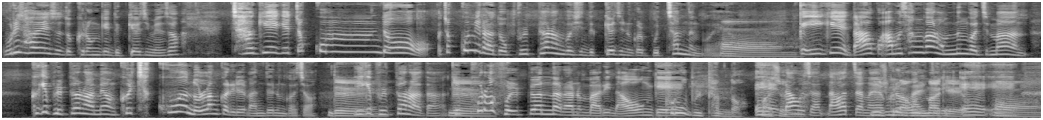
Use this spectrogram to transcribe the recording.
우리 사회에서도 그런 게 느껴지면서 자기에게 조금도 조금이라도 불편한 것이 느껴지는 걸 못 참는 거예요. 어. 그러니까 이게 나하고 아무 상관없는 거지만 그게 불편하면 그걸 자꾸 논란거리를 만드는 거죠. 네. 이게 불편하다. 네. 프로 불편러라는 말이 나온 게 프로 불편러. 예. 나오자 나왔잖아요. 요즘 그런 말들이. 말이에요. 예, 예. 어.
